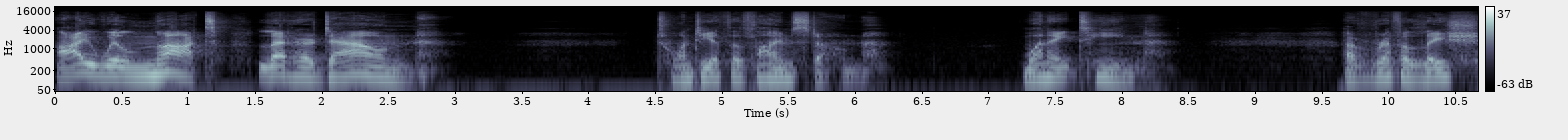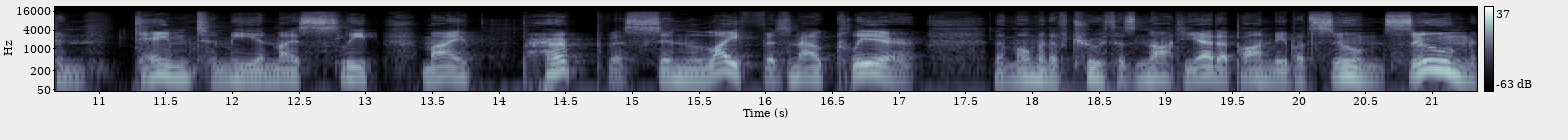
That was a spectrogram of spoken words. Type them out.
I will not let her down. 20th of Limestone, 118. A revelation came to me in my sleep. My purpose in life is now clear. The moment of truth is not yet upon me, but soon, soon,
